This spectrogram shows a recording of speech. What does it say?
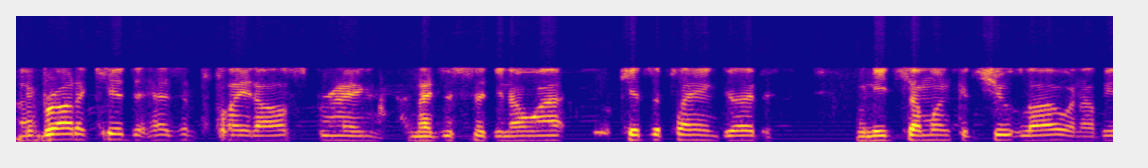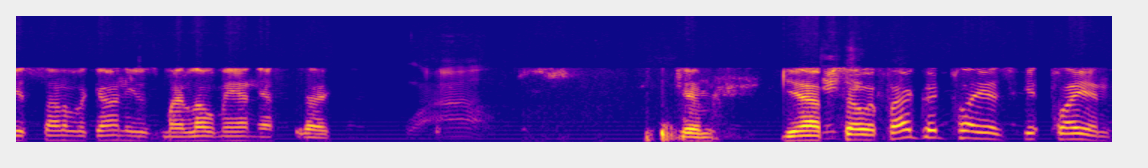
I brought a kid that hasn't played all spring, and I just said, you know what, kids are playing good. We need someone could shoot low, and I'll be a son of a gun. He was my low man yesterday. Wow. Jim. Yeah. So if our good players get playing,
